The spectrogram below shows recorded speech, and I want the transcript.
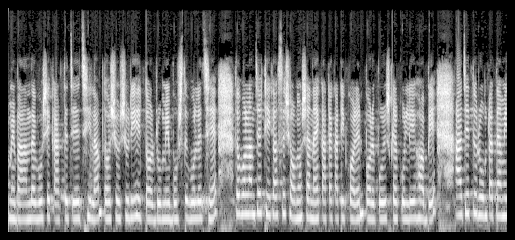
আমি বারান্দায় বসে কাটতে চেয়েছিলাম। তো শ্বশুরই তোর রুমে বসতে বলেছে। তো বললাম যে, ঠিক আছে, সমস্যা নাই, কাটাকাটি করেন, পরে পরিষ্কার করলেই হবে। আর যেহেতু রুমটাতে আমি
